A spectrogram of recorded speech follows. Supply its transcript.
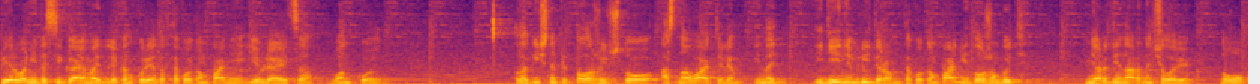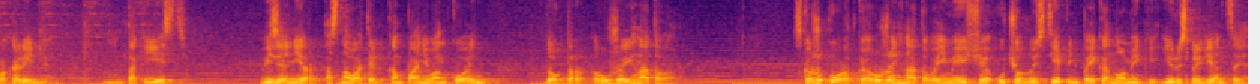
Первой недосягаемой для конкурентов такой компании является OneCoin. Логично предположить, что основателем и идейным лидером такой компании должен быть неординарный человек нового поколения. Так и есть визионер, основатель компании OneCoin, доктор Ружа Игнатова. Скажу коротко, Ружа Игнатова, имеющая ученую степень по экономике и юриспруденции,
